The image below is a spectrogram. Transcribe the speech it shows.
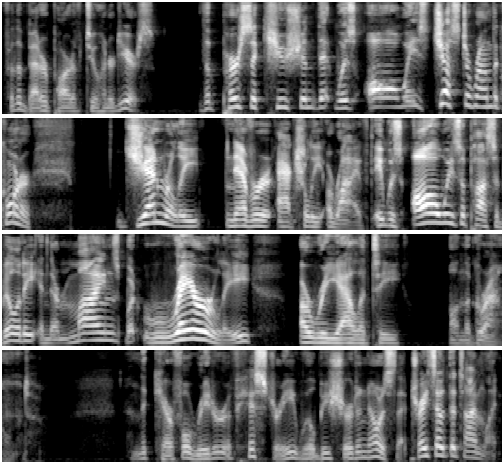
for the better part of 200 years. The persecution that was always just around the corner generally never actually arrived. It was always a possibility in their minds, but rarely a reality on the ground. And the careful reader of history will be sure to notice that. Trace out the timeline.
